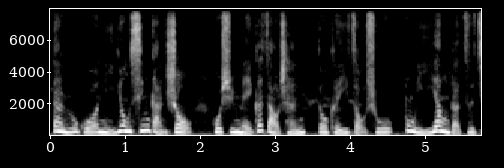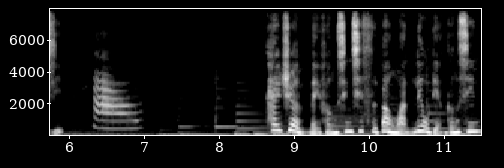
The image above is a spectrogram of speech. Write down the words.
但如果你用心感受，或许每个早晨都可以走出不一样的自己。开卷每逢星期四傍晚六点更新，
